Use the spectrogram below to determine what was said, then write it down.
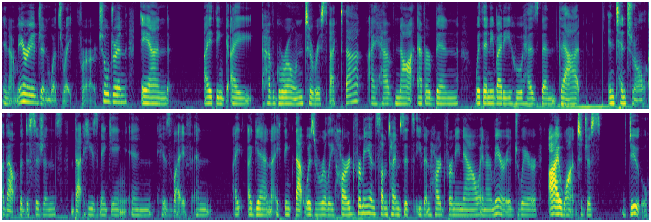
in our marriage and what's right for our children. And I think I have grown to respect that. I have not ever been with anybody who has been that intentional about the decisions that he's making in his life. And I again I think that was really hard for me. And sometimes it's even hard for me now in our marriage where I want to just do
